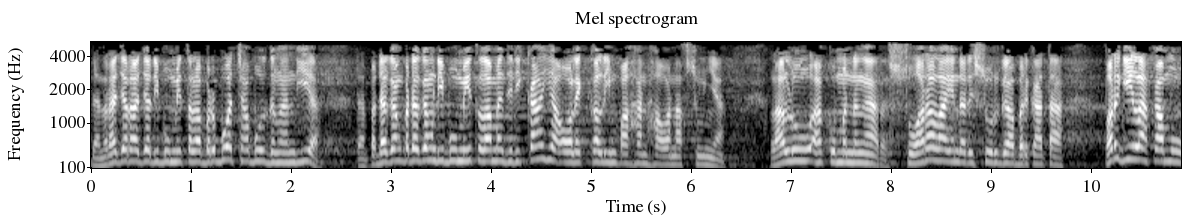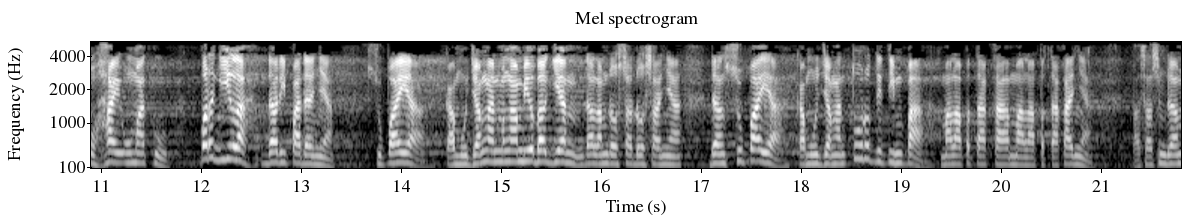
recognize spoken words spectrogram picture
Dan raja-raja di bumi telah berbuat cabul dengan dia dan pedagang-pedagang di bumi telah menjadi kaya oleh kelimpahan hawa nafsunya. Lalu aku mendengar suara lain dari surga berkata, Pergilah kamu, hai umatku, pergilah daripadanya, supaya kamu jangan mengambil bagian dalam dosa-dosanya, dan supaya kamu jangan turut ditimpa malapetaka-malapetakanya. Pasal 19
